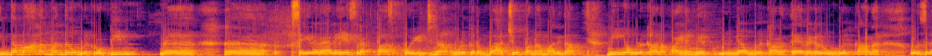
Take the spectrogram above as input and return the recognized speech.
இந்த மாதம் வந்து உங்களுக்கு ரொட்டீன் செய்கிற வேலையே சிறப்பாக போயிடுச்சுன்னா உங்களுக்கு ரொம்ப அச்சீவ் பண்ண மாதிரி தான் நீங்கள் உங்களுக்கான பயணம் மேற்கொள்வீங்க உங்களுக்கான தேவைகள் உங்களுக்கான ஒரு சில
